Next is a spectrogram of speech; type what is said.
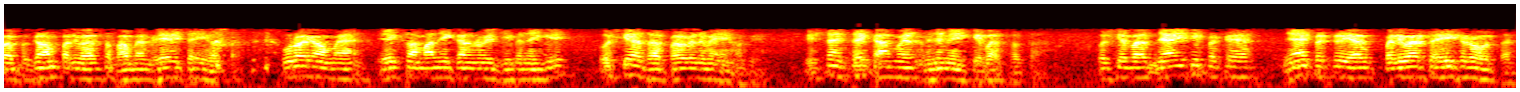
ग्राम परिवार सभा में भी ऐसा ही होता है। पूरा गाँव में एक सामान्यकरण विधि बनेगी उसके आधार पर विनिमय होंगे इस तरह से काम विनिमय के बाद होता है। उसके बाद न्याय की प्रक्रिया, न्याय प्रक्रिया परिवार से ही शुरू होता है।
